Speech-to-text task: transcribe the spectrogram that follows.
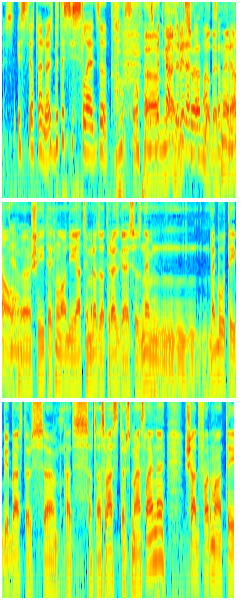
Es, es atvainojos, bet es izslēdzu klausumus. Uh, jā, tur ir atbildēt. Nē, nav. Jā. Šī tehnoloģija, acīm redzot, ir aizgājusi uz ne, nebūtību, ja vēstures, kā tas saucās, vēstures mēslainē. Šādi formāti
